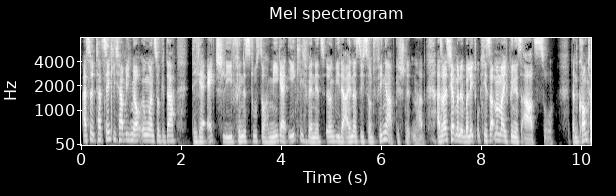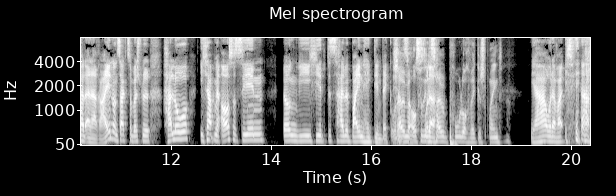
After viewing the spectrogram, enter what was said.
Also tatsächlich habe ich mir auch irgendwann so gedacht, Digga, actually findest du es doch mega eklig, wenn jetzt irgendwie der einer sich so einen Finger abgeschnitten hat. Also weißt du, ich habe mir überlegt, okay, sag mal mal, ich bin jetzt Arzt so. Dann kommt halt einer rein und sagt zum Beispiel, hallo, ich habe mir außersehen irgendwie hier das halbe Bein hängt dem weg oder Ich habe so. mir aus Versehen das halbe Poloch weggesprengt. Ja, oder war ja,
